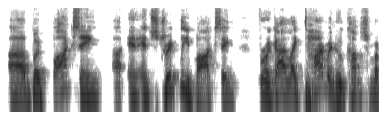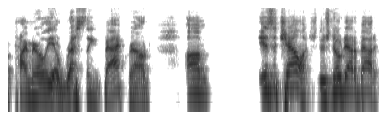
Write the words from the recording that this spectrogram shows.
uh, but boxing uh, and, and strictly boxing for a guy like Tyron, who comes from a primarily a wrestling background, um, is a challenge. There's no doubt about it.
